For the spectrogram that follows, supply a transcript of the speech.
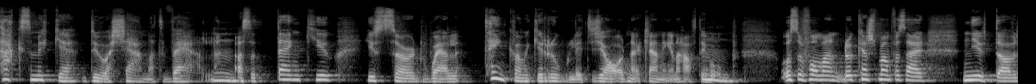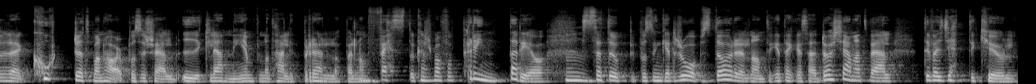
Tack så mycket, du har tjänat väl. Mm. Alltså, thank you, you served well. Tänk vad mycket roligt jag och den här klänningen har haft ihop. Mm. Och så får man, då kanske man får så här, njuta av det där kortet man har på sig själv i klänningen på något härligt bröllop eller någon mm. fest. Då kanske man får printa det och mm. sätta upp på sin garderobsdörr eller någonting. Jag tänker så här, du har tjänat väl, det var jättekul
